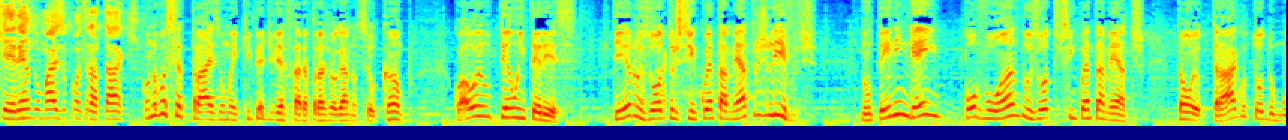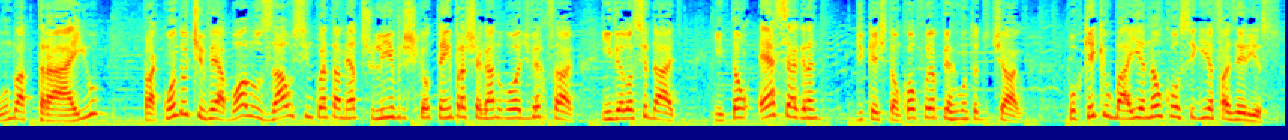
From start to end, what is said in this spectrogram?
querendo mais o contra-ataque? Quando você traz uma equipe adversária para jogar no seu campo, qual é o teu interesse? Ter os outros 50 metros livres. Não tem ninguém povoando os outros 50 metros. Então eu trago todo mundo, atraio, para quando eu tiver a bola, usar os 50 metros livres que eu tenho para chegar no gol adversário, em velocidade. Então essa é a grande questão. Qual foi a pergunta do Thiago? Por que, que o Bahia não conseguia fazer isso?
